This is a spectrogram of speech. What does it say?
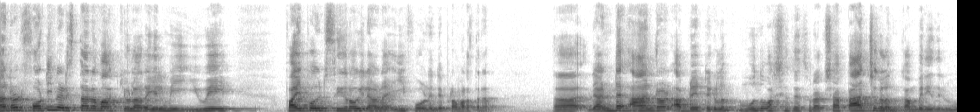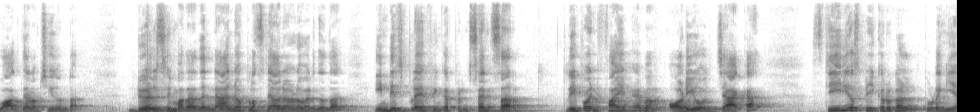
ആൻഡ്രോയിഡ് ഫോർട്ടീൻ അടിസ്ഥാനമാക്കിയുള്ള Realme U A five point സീറോയിലാണ് ഈ ഫോണിന്റെ പ്രവർത്തനം. രണ്ട് ആൻഡ്രോയിഡ് അപ്ഡേറ്റുകളും മൂന്ന് വർഷത്തെ സുരക്ഷാ പാച്ചുകളും കമ്പനി ഇതിൽ വാഗ്ദാനം ചെയ്യുന്നുണ്ട്. ഡ്യുവൽ സിം അതായത് നാനോ പ്ലസ് നാനോ ആണ് വരുന്നത്. In display finger print sensor three point five M M audio jack stereo സ്പീക്കറുകൾ തുടങ്ങിയ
